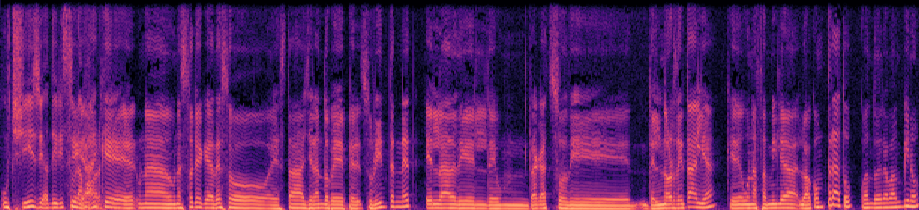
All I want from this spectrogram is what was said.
uccisi, Sì, addirittura morti. anche una, una storia che adesso eh, sta girando per, per- su internet è la del- de un ragazzo de- del nord Italia che una famiglia lo ha comprato quando era bambino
